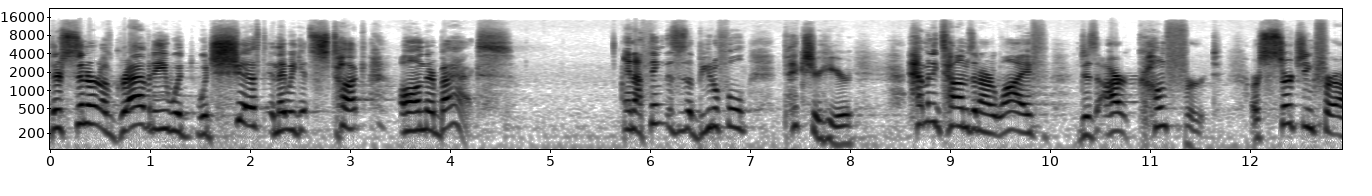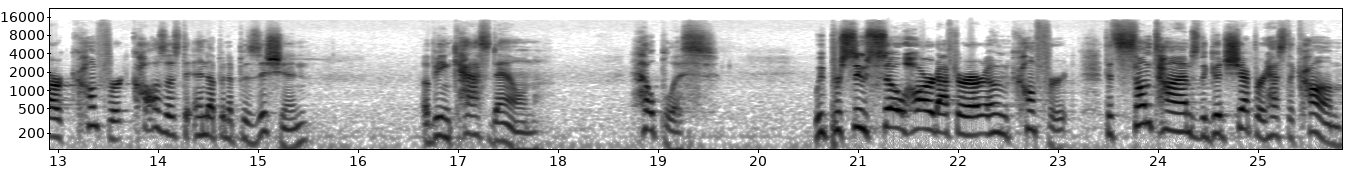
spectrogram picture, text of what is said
their center of gravity would, would shift and they would get stuck on their backs. And I think this is a beautiful picture here. How many times in our life does our comfort or searching for our comfort cause us to end up in a position of being cast down, helpless? We pursue so hard after our own comfort that sometimes the Good Shepherd has to come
